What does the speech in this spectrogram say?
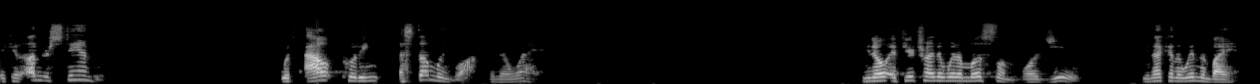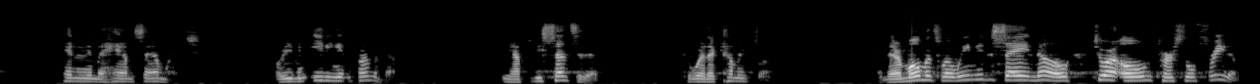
They can understand it without putting a stumbling block in their way. You know, if you're trying to win a Muslim or a Jew, you're not going to win them by handing them a ham sandwich or even eating it in front of them. You have to be sensitive to where they're coming from. And there are moments where we need to say no to our own personal freedom.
